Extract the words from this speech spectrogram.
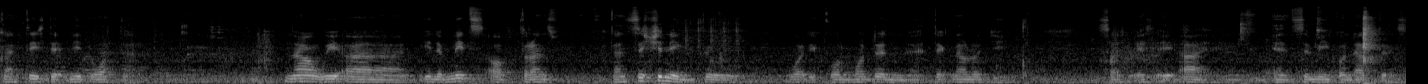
countries that need water. Now we are in the midst of trans- transitioning to what we call modern uh, technology, such as AI and semiconductors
